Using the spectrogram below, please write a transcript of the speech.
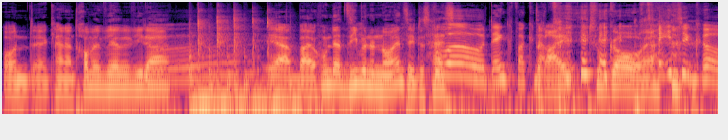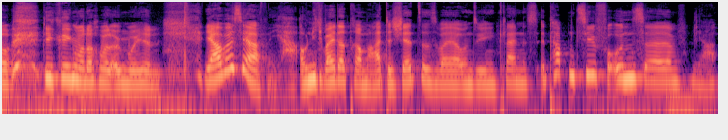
und äh, kleiner Trommelwirbel wieder, oh. ja, bei 197. Das heißt, wow, denkbar knapp. Drei to go. Ja. drei to go. Die kriegen wir doch mal irgendwo hin. Ja, aber ist ja, ja auch nicht weiter dramatisch jetzt. Das war ja unser kleines Etappenziel für uns. Äh, ja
